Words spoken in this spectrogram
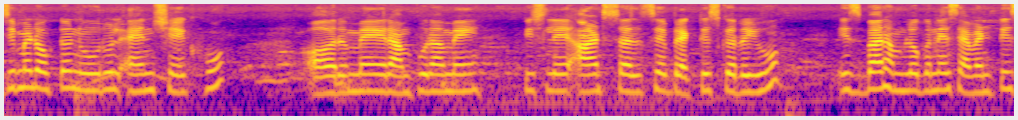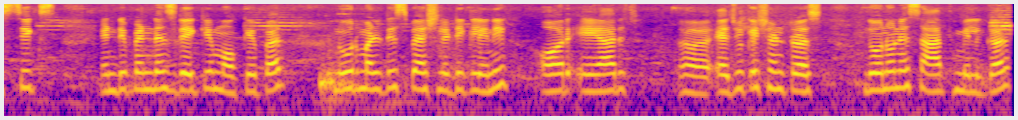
जी मैं डॉक्टर नूरुल एन शेख हूँ और मैं रामपुरा में पिछले आठ साल से प्रैक्टिस कर रही हूँ इस बार हम लोगों ने 76 इंडिपेंडेंस डे के मौके पर नूर मल्टी स्पेशलिटी क्लिनिक और ए आर एजुकेशन ट्रस्ट दोनों ने साथ मिलकर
